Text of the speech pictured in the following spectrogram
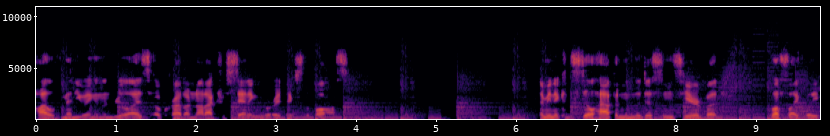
pile of menuing and then realize, oh crap, I'm not actually standing right next to the boss. I mean, it could still happen in the distance here, but less likely.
